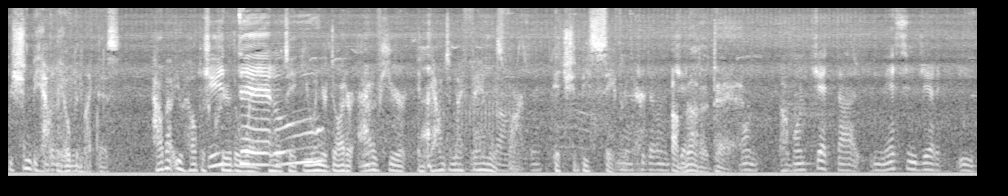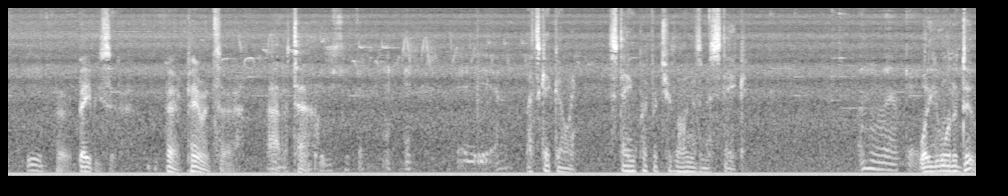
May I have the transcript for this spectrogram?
We shouldn't be out in the open like this. How about you help us clear the way, and we'll take you and your daughter out of here and down to my family's farm. It should be safer there. I'm not a dad. On, on četa i Messenger i, i Her babysitter. Her parents are out of town. Let's get going. Staying put for too long is a mistake. Ok. What do you want to do?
